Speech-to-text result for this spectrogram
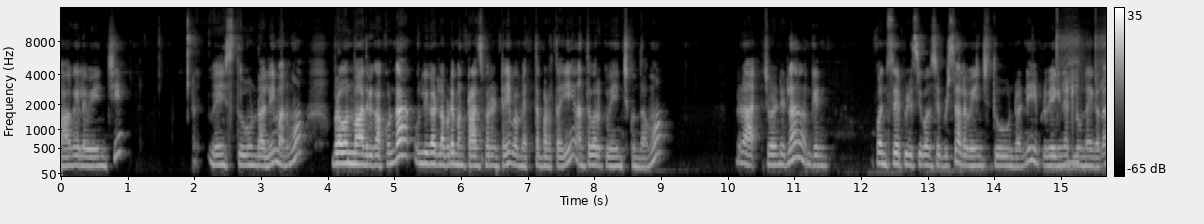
బాగా ఇలా వేయించి వేయిస్తూ ఉండాలి మనము. బ్రౌన్ మాదిరి కాకుండా ఉల్లిగడ్డలు అప్పుడే మనకు ట్రాన్స్పరెంట్ అయ్యి బాగా మెత్తబడతాయి. అంతవరకు వేయించుకుందాము. చూడండి ఇట్లా గెం కొంచెంసేపు ఇడిసి కొంచెంసేపు ఇడిసి అలా వేయించుతూ ఉండండి. ఇప్పుడు వేగినట్లు ఉన్నాయి కదా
